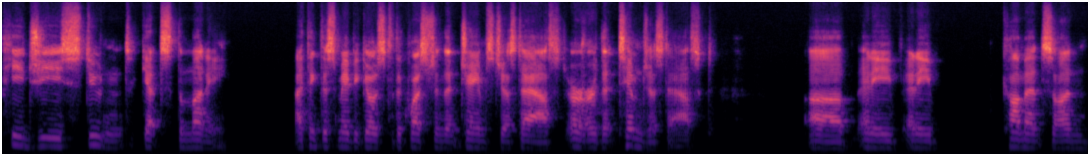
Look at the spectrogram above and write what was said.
PG student gets the money. I think this maybe goes to the question that James just asked, or, or that Tim just asked. Uh, any any comments on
